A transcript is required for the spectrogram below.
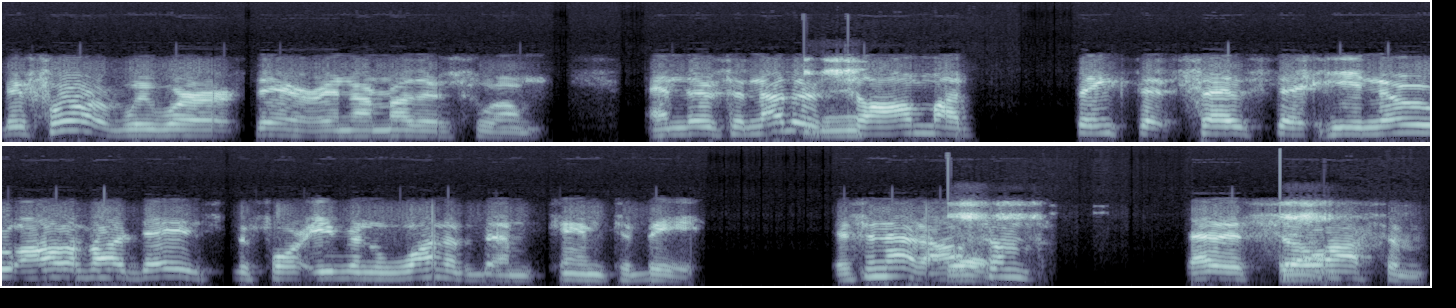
before we were there in our mother's womb. And there's another Amen. psalm I think that says that he knew all of our days before even one of them came to be. Isn't that awesome? That is so Yeah. awesome.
